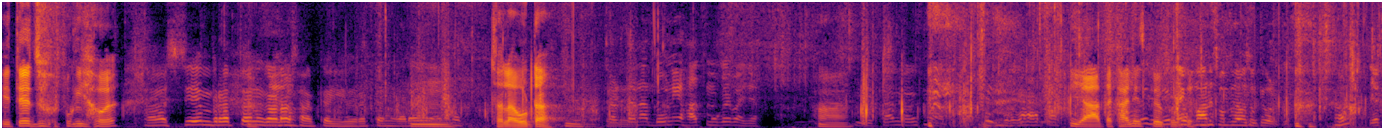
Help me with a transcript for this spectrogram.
इथे झोपून घ्यावं. सेम रतनगडासारखं आहे, रतनगडा. चला उठा. चढताना दोन्ही हात मोकळे पाहिजे. हा. या आता खालीच फेकू ते. माणूस फक्त जाऊ शकतो वाटतं एक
